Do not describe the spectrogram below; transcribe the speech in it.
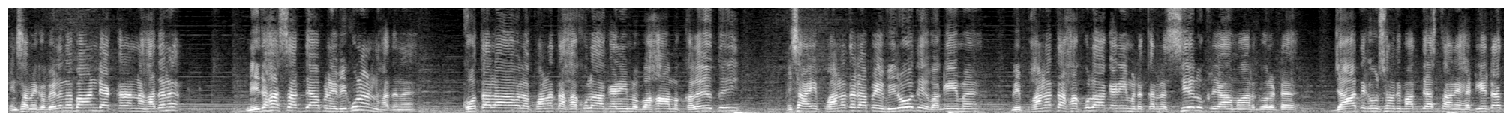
ඒ නිසා මේක වෙළඳ භාණ්ඩයක් කරන්න හදන නිදහස් අධ්‍යාපනය විකුණන් හදන කොතලාවල පනත හකුලා ගැනීම වහාම කළ යුතුයි. නිසා ඒ පනතට අපේ විරෝධය වගේම මේ පනත හකුලා ගැනීමට කරන සියලු ක්‍රියාමාර්ගවලට ජාතික උත්සමති මධ්‍යස්ථානය හැටියටත්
